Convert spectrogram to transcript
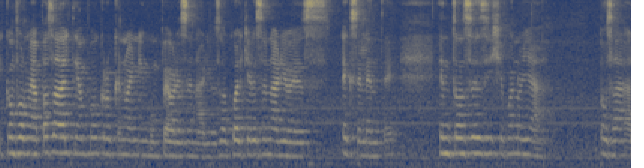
Y conforme ha pasado el tiempo, creo que no hay ningún peor escenario, o sea, cualquier escenario es excelente. Entonces dije, bueno, ya, o sea,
